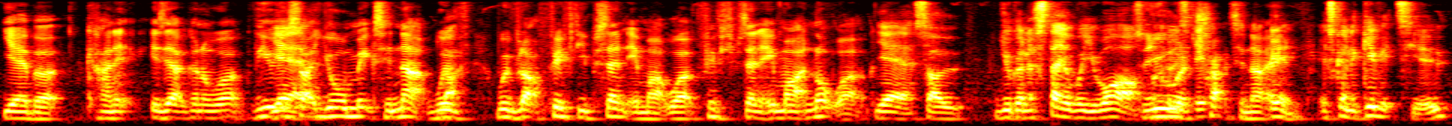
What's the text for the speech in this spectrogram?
yeah, but can it? Is that going to work? You, It's like you're mixing that with Like- with like fifty percent. It might work. Fifty percent. It might not work. yeah so you're going to stay where you are So you're because it- attracting that it- in. it's going to give it to you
